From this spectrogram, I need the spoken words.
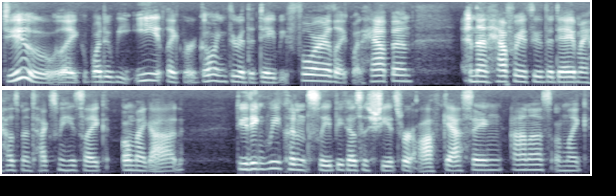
do? Like, what do we eat? Like, we're going through it the day before. Like, what happened? And then halfway through the day, my husband texts me. He's like, oh my God, do you think we couldn't sleep because the sheets were off gassing on us? I'm like,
